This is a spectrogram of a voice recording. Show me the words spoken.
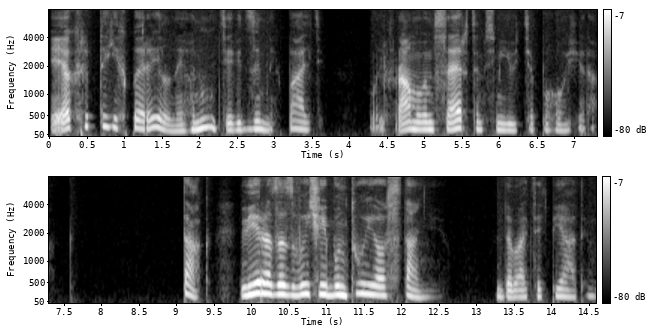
як хребти їх перил не гнуться від зимних пальців, вольфрамовим серцем сміються погожі ранки. Так, віра зазвичай бунтує останньою, двадцять п'ятим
